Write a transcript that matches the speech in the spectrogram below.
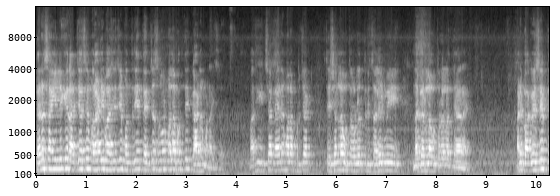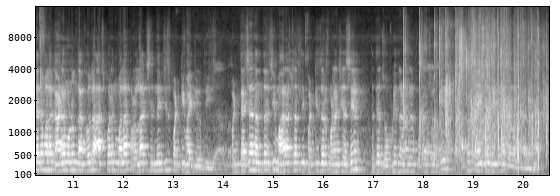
त्यानं सांगितलं की राज्याचे मराठी भाषेचे मंत्री आहेत. त्यांच्यासमोर मला फक्त एक गाणं म्हणायचं आहे. माझी इच्छा काय ना मला पुढच्या स्टेशनला उतरवलं तरी चालेल. मी नगरला उतरायला तयार आहे. आणि बागवेसाहेब त्यानं मला गाणं म्हणून दाखवलं. आजपर्यंत मला प्रल्हाद शिंदेचीच पट्टी माहिती होती. पण त्याच्यानंतरची महाराष्ट्रातली पट्टी जर कोणाची असेल तर त्या झोपडीत राहणाऱ्या कोणाची होती असं साहित्य देखील आपल्याला बघायला मिळालं.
